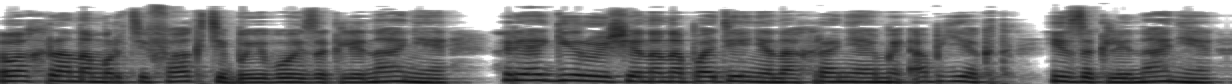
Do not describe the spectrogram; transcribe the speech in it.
в охранном артефакте боевое заклинание, реагирующее на нападение на охраняемый объект, и заклинание,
